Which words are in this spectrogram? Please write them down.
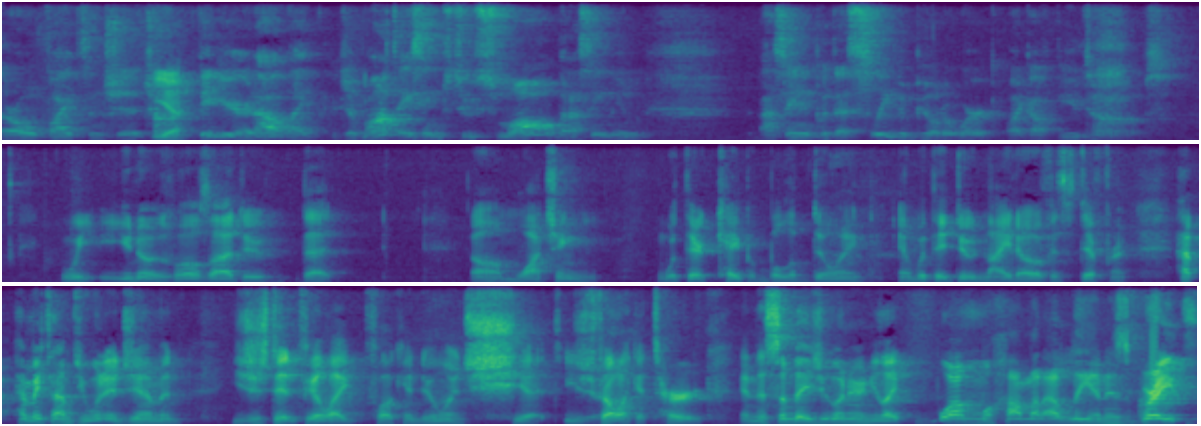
their old fights and shit. Trying Yeah. to figure it out. Like Gervonta seems too small, but I seen him. I seen him put that sleeping pill to work like a few times. well, you know as well as I do that um, watching what they're capable of doing and what they do night of is different. How, how many times you went to gym and you just didn't feel like fucking doing shit? You just Yeah. felt like a turd. And then some days you go in there and you're like, "Boy, Muhammad Ali in his great,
